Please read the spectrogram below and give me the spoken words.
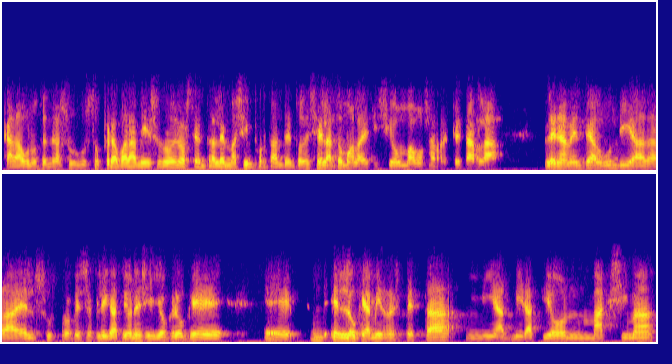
cada uno tendrá sus gustos, pero para mí es uno de los centrales más importantes. Entonces él ha tomado la decisión, vamos a respetarla plenamente. Algún día dará él sus propias explicaciones y yo creo que eh, en lo que a mí respecta, mi admiración máxima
